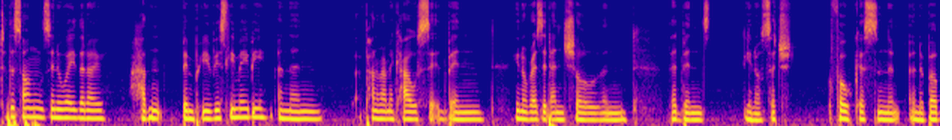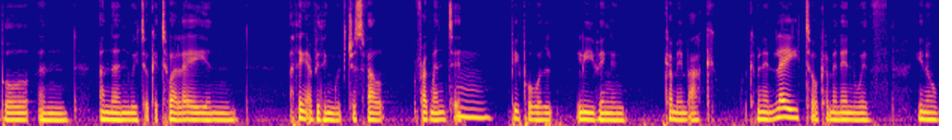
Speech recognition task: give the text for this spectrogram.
to the songs in a way that I hadn't been previously, maybe. And then a panoramic house, it had been, you know, residential, and there'd been, you know, such focus and a, and a bubble, and and then we took it to LA, and I think everything just felt fragmented Mm. people were leaving and coming back, coming in late or coming in with, you know,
